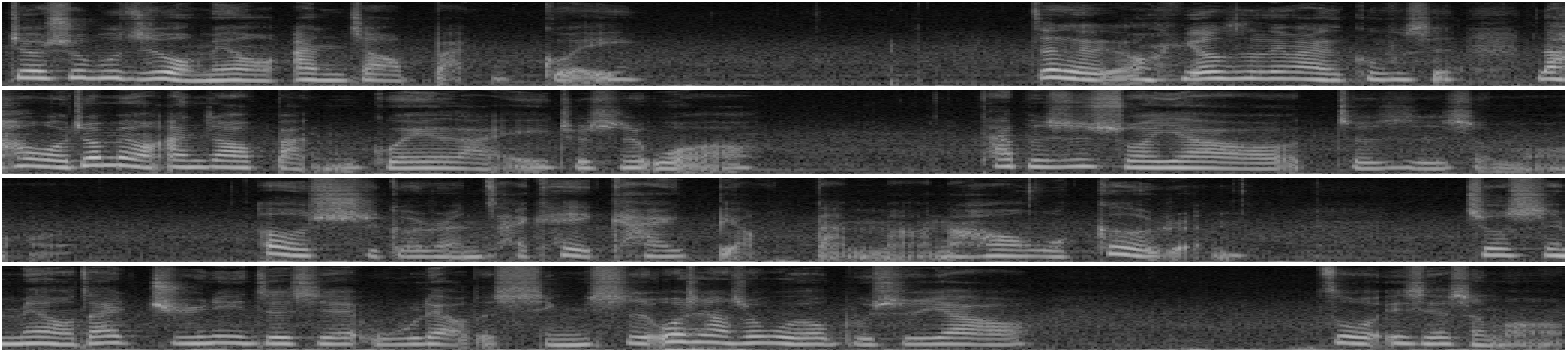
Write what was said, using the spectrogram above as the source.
就殊不知我没有按照版规，这个又又是另外一个故事。然后我就没有按照版规来，就是我，他不是说要就是什么二十个人才可以开表单嘛？然后我个人就是没有在拘泥这些无聊的形式。我想说，我又不是要做一些什么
